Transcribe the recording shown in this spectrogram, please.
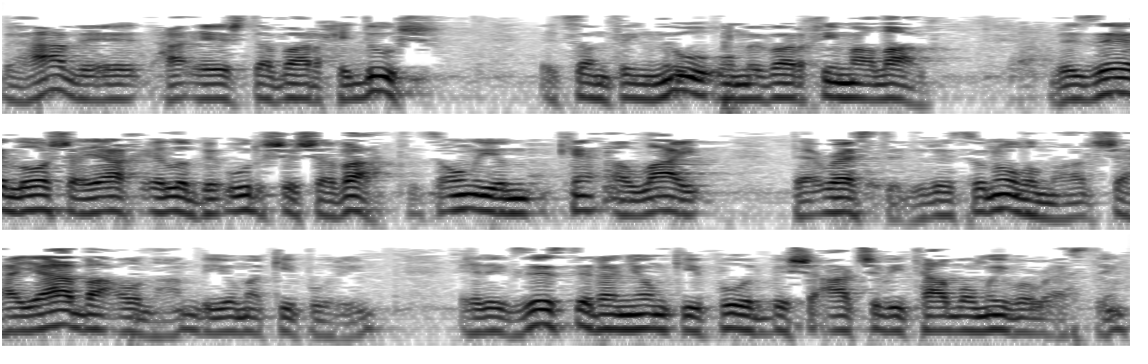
Behave ha'esh davar chidush. It's something new, umevarchim alav. Veze lo shayach ela be'ur sheshavat. It's only a, a light that rested. Retzonol omar shehaya ba'olam biyom kippurim. It existed on Yom Kippur b'sha'at shevitah when we were resting.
